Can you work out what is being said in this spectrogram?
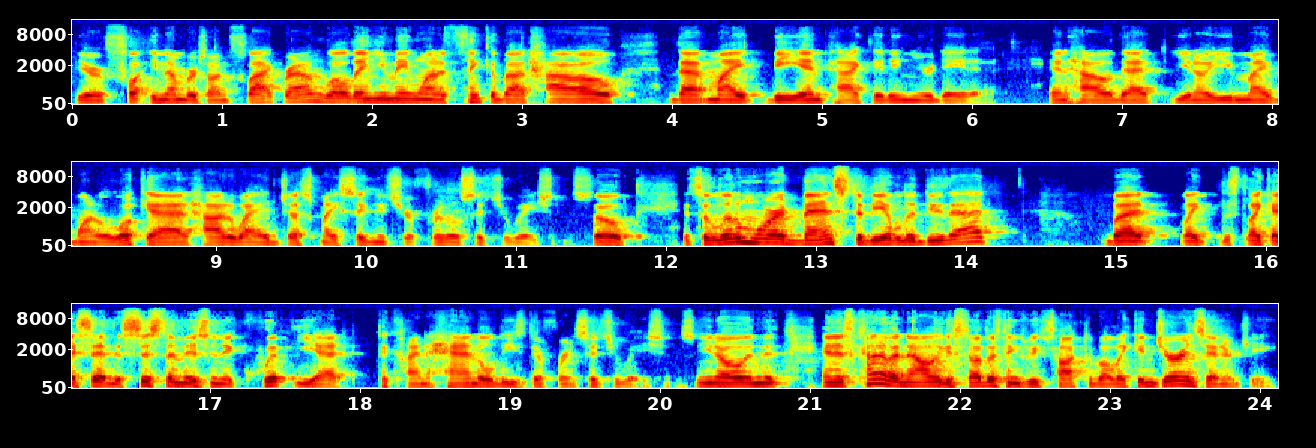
your, fl- your numbers on flat ground, well, then you may want to think about how that might be impacted in your data and how that you know you might want to look at how do i adjust my signature for those situations? So it's a little more advanced to be able to do that but like this, like i said the system isn't equipped yet to kind of handle these different situations you know and it, and it's kind of analogous to other things we've talked about like endurance energy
